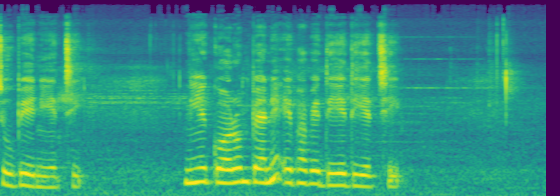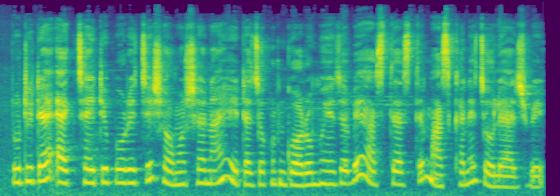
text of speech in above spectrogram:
চুবিয়ে নিয়েছি। নিয়ে গরম প্যানে এভাবে দিয়ে দিয়েছি। রুটিটা এক সাইডে পড়েছে, সমস্যা নাই। এটা যখন গরম হয়ে যাবে, আস্তে আস্তে মাঝখানে চলে আসবে।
